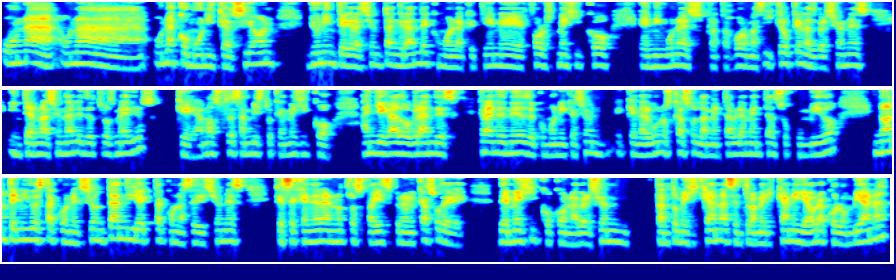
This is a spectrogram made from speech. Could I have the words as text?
una, una, una, comunicación y una integración tan grande como la que tiene Force México en ninguna de sus plataformas. Y creo que en las versiones internacionales de otros medios, que además ustedes han visto que en México han llegado grandes, grandes medios de comunicación que en algunos casos lamentablemente han sucumbido, no han tenido esta conexión tan directa con las ediciones que se generan en otros países, pero en el caso de, de México con la versión tanto mexicana, centroamericana y ahora colombiana,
